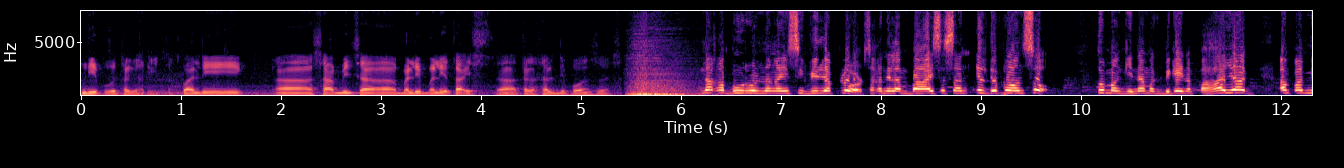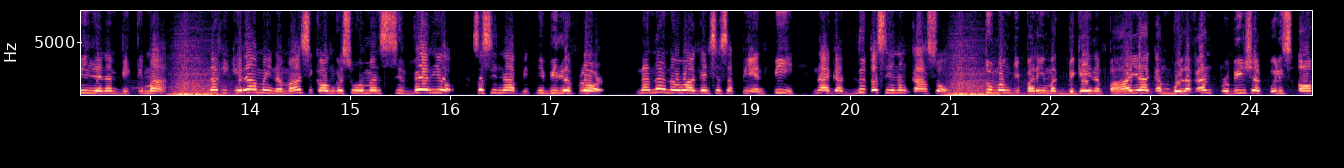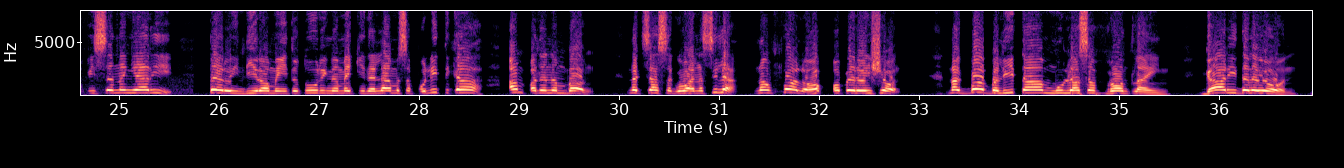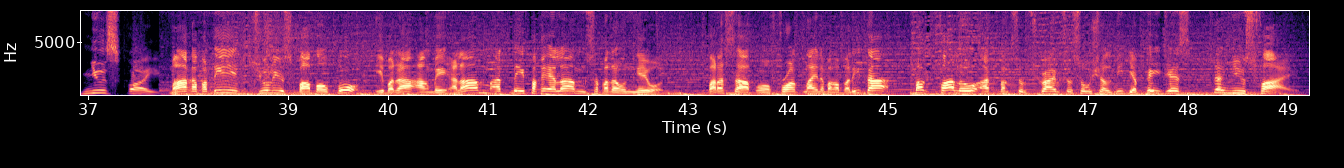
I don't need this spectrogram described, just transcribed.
hindi po taga rito. Bali, ah, sabi sa balibalita is ah, taga Saldiponso. Nakaburol na ngayon si Villaflor sa kanilang bahay sa San Ildefonso. Tumanggi na magbigay ng pahayag ang pamilya ng biktima. Nakikiramay naman si Congresswoman Silverio sa sinapit ni Villaflor. Nananawagan siya sa PNP na agad lutasin ang kaso. Tumanggi pa rin magbigay ng pahayag ang Bulacan Provincial Police Office sa nangyari. Pero hindi raw may ituturing na may kinalaman sa politika ang pananambang. Nagsasagawa na sila ng follow-up operation. Nagbabalita mula sa frontline. Gary De Leon, News 5. Mga kapatid, Julius Babaw po. Iba na ang may alam at may pakialam sa panahon ngayon. Para sa mga frontline ng mga balita, mag-follow at mag-subscribe sa social media pages ng News 5.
